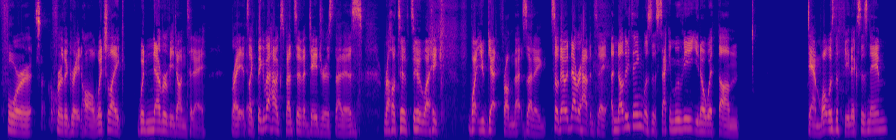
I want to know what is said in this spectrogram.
for So cool. for the great hall which like would never be done today right it's Yeah. like think about how expensive and dangerous that is relative to like what you get from that setting so that would never happen today another thing was the second movie you know with um damn what was the phoenix's name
